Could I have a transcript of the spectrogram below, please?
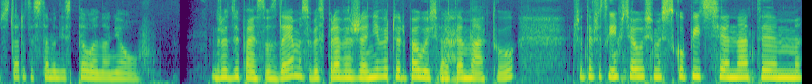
Stary Testament jest pełen aniołów. Drodzy Państwo, zdajemy sobie sprawę, że nie wyczerpałyśmy Tak. tematu. Przede wszystkim chciałyśmy skupić się na tym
